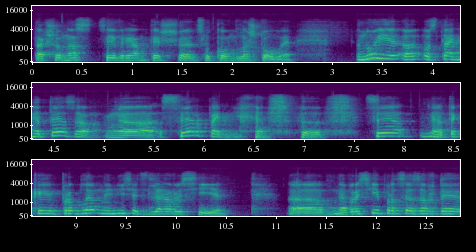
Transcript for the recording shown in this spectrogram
Так що нас цей варіант теж е, цілком влаштовує. Ну і остання теза: серпень це такий проблемний місяць для Росії. Е, В Росії про це завжди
